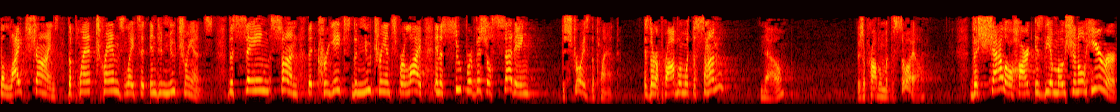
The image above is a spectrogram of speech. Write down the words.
The light shines. The plant translates it into nutrients. The same sun that creates the nutrients for life in a superficial setting destroys the plant. Is there a problem with the sun? No. There's a problem with the soil. The shallow heart is the emotional hearer,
